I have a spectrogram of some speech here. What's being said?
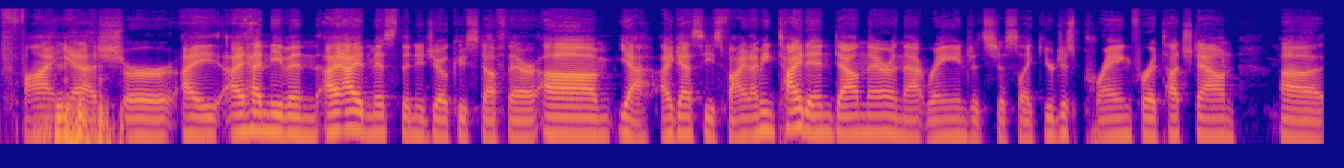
fine. Yeah, sure. I I hadn't even I, I had missed the Njoku stuff there. Um, yeah, I guess he's fine. I mean, tight end down there in that range, it's just like you're just praying for a touchdown uh,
